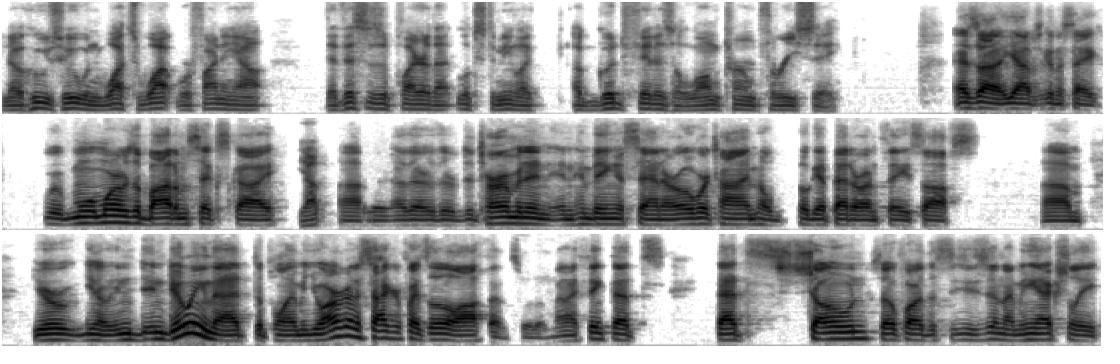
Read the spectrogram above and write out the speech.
you know who's who and what's what, we're finding out that this is a player that looks to me like a good fit as a long term three C. As uh, yeah, I was going to say more more as a bottom six guy. Yep. Uh, they're they're determined in, in him being a center. Over time, he'll he'll get better on faceoffs. Um, you're you know in, in doing that deployment, you are going to sacrifice a little offense with him, and I think that's that's shown so far this season. I mean, he actually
